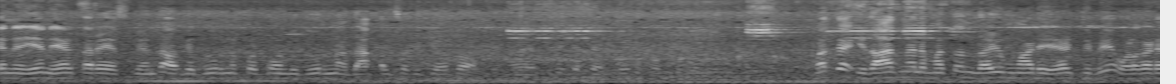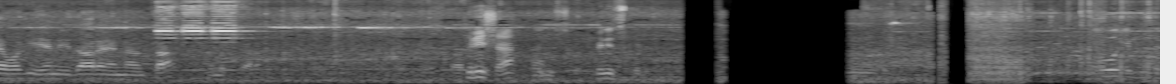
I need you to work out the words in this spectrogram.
ಏನು ಏನು ಹೇಳ್ತಾರೆ ಎಸ್ ಪಿ ಅಂತ ಅವ್ರಿಗೆ ದೂರನ್ನ ಕೊಟ್ಟು ಒಂದು ದೂರನ್ನ ದಾಖಲಿಸೋದಕ್ಕೆ ಇವತ್ತು ಎಸ್ ಪಿ ಕಚೇರಿಗೆ ಹೋಗ್ತೀವಿ. ಮತ್ತೆ ಇದಾದ್ಮೇಲೆ ಮತ್ತೊಂದು ಲೈವ್ ಮಾಡಿ ಹೇಳ್ತೀವಿ. ಒಳಗಡೆ ಹೋಗಿ ಏನು ಇದ್ದಾರೆ ಏನು ಅಂತ ನಮಸ್ಕಾರ ಫಿನಿಶಾ ಫಿನಿಶ್ ಕೊಡಿ. ಹೋಗಿ ಮುಂದೆ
